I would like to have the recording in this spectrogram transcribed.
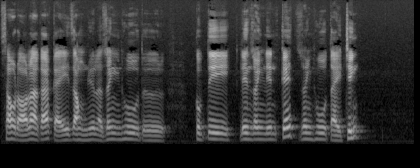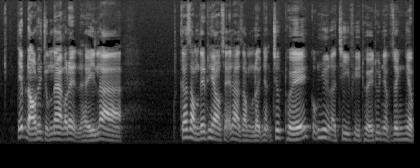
Sau đó là các cái dòng như là doanh thu từ công ty liên doanh liên kết, doanh thu tài chính. Tiếp đó thì chúng ta có thể thấy là các dòng tiếp theo sẽ là dòng lợi nhuận trước thuế cũng như là chi phí thuế thu nhập doanh nghiệp.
